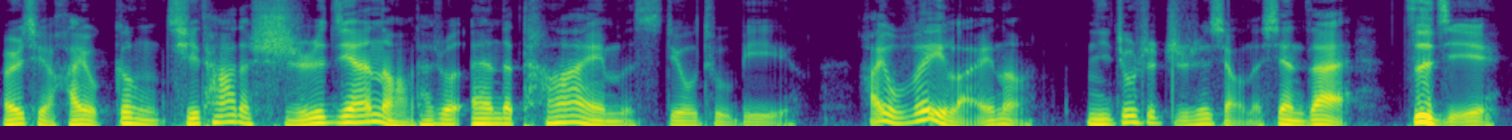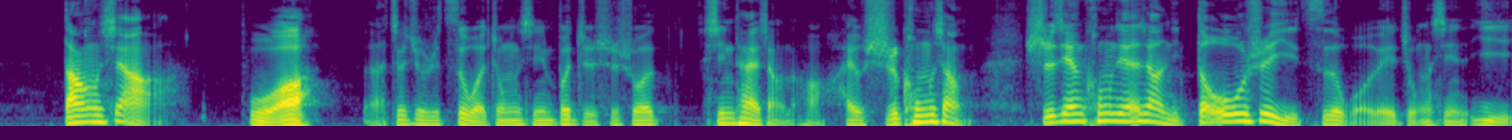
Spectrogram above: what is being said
而且还有更其他的时间呢。他说，And time still to be，还有未来呢。你就是只是想着现在自己当下，我啊，这就是自我中心，不只是说心态上的哈，还有时空上的。时间、空间上，你都是以自我为中心，以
